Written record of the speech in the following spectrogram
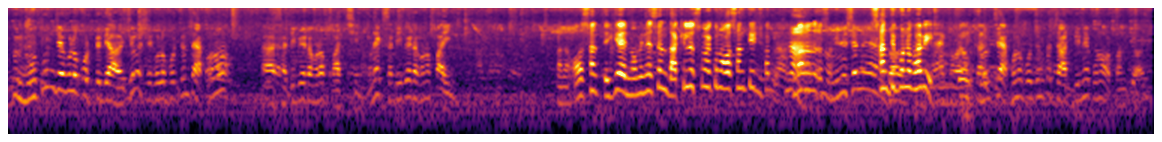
কিন্তু নতুন যেগুলো করতে দেওয়া হয়েছিল সেগুলো পর্যন্ত এখনও সার্টিফিকেট আমরা পাচ্ছি না। অনেক সার্টিফিকেট এখনও পাইনি। মানে অশান্তি যে নমিনেশন দাখিলের সময় কোনো অশান্তি ঝগড়া না মানে শান্তিপূর্ণভাবেই? চলছে এখনও পর্যন্ত চার দিনে কোনো অশান্তি হয়নি।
